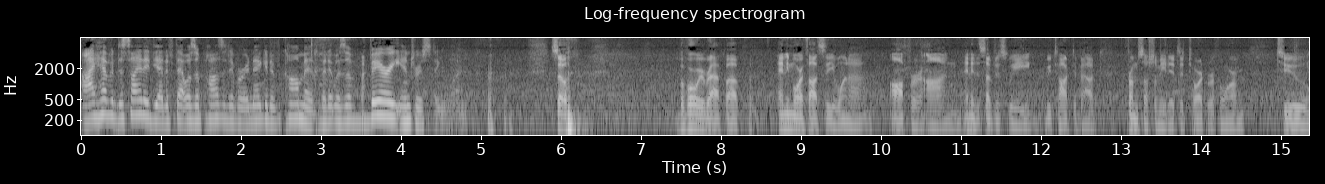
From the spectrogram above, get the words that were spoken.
I haven't decided yet if that was a positive or a negative comment, but it was a very interesting one. so, before we wrap up, any more thoughts that you want to offer on any of the subjects we, we talked about, from social media to tort reform to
